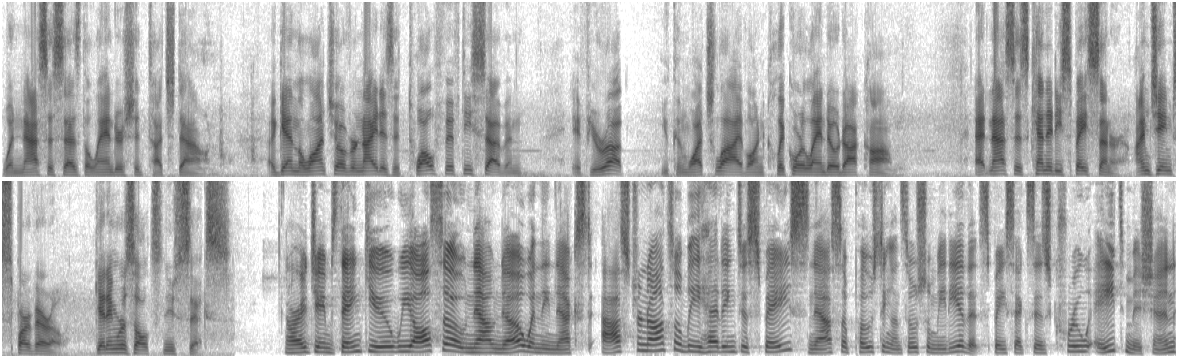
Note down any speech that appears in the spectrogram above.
when NASA says the lander should touch down. Again, the launch overnight is at 1257. If you're up, you can watch live on clickorlando.com. At NASA's Kennedy Space Center, I'm James Sparvero, getting results News 6. All right, James, thank you. We also now know when the next astronauts will be heading to space. NASA posting on social media that SpaceX's Crew 8 mission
